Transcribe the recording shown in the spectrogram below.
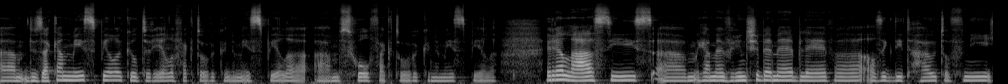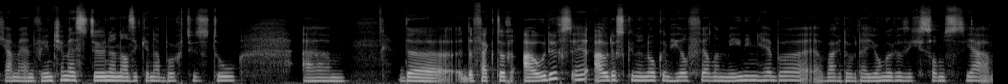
Um, dus dat kan meespelen. Culturele factoren kunnen meespelen. Um, schoolfactoren kunnen meespelen. Relaties. Um, gaat mijn vriendje bij mij blijven als ik dit houd of niet? Gaat mijn vriendje mij steunen als ik een abortus doe? De, de factor ouders. Hè. Ouders kunnen ook een heel felle mening hebben, eh, waardoor dat jongeren zich soms ja,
